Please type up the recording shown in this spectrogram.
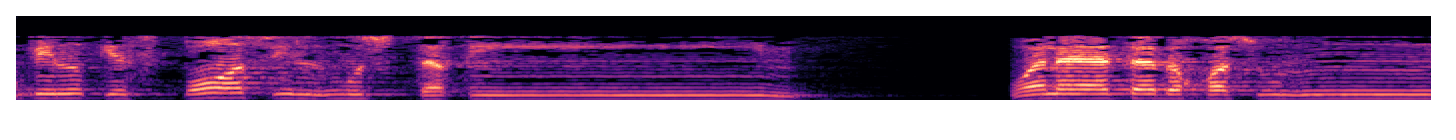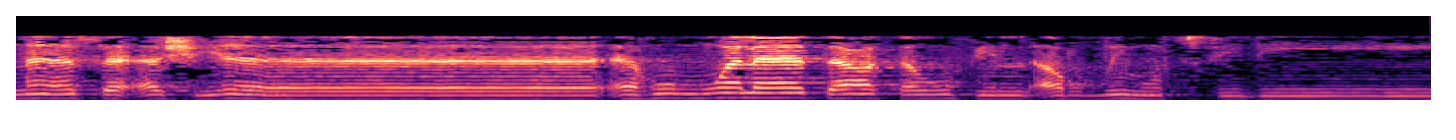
بِالْقِسْطَاسِ الْمُسْتَقِيمِ. وَلَا تَبْخَسُوا النَّاسَ أَشْيَاءَهُمْ وَلَا تَعْثَوْا فِي الْأَرْضِ مُفْسِدِينَ.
